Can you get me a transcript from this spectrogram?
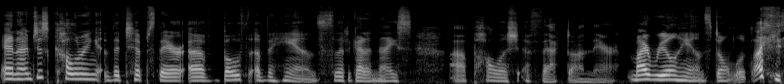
and I'm just coloring the tips there of both of the hands so that I got a nice uh, polish effect on there. My real hands don't look like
